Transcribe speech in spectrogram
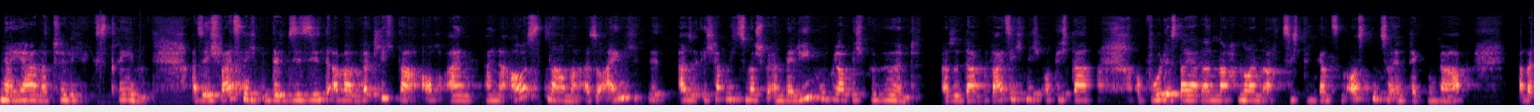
Naja, natürlich extrem. Also ich weiß nicht, Sie sind aber wirklich da auch ein, eine Ausnahme. Also eigentlich, also ich habe mich zum Beispiel an Berlin unglaublich gewöhnt. Also da weiß ich nicht, ob ich da, obwohl es da ja dann nach 89 den ganzen Osten zu entdecken gab, aber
